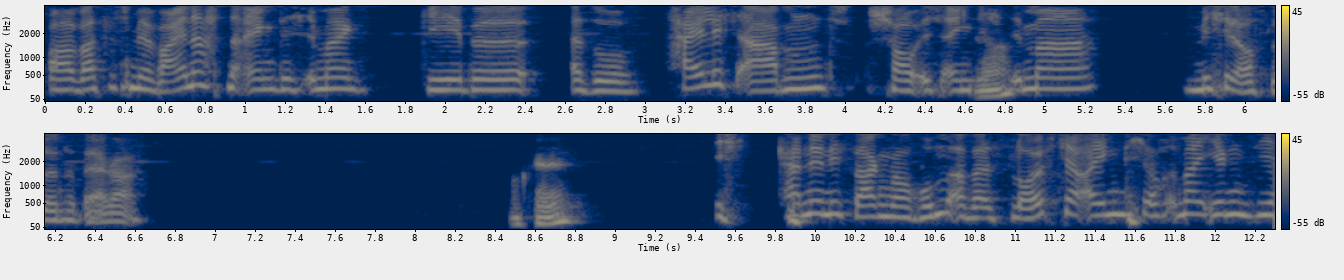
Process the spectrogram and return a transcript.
aber was ich mir Weihnachten eigentlich immer gebe, also Heiligabend schaue ich eigentlich ja. immer Michel aus Lönneberger. Okay ich kann dir nicht sagen, warum, aber es läuft ja eigentlich auch immer irgendwie,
